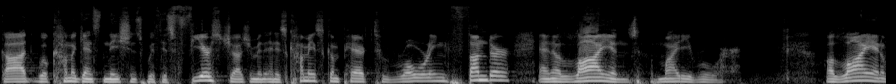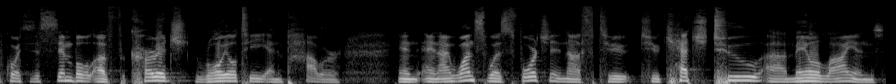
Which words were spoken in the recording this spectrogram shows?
God will come against nations with his fierce judgment, and his coming is compared to roaring thunder and a lion's mighty roar. A lion, of course, is a symbol of courage, royalty, and power. And, and I once was fortunate enough to, to catch two uh, male lions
